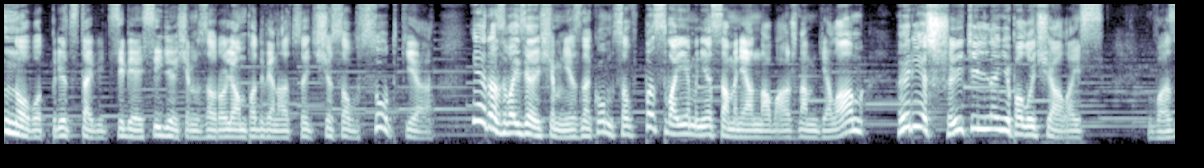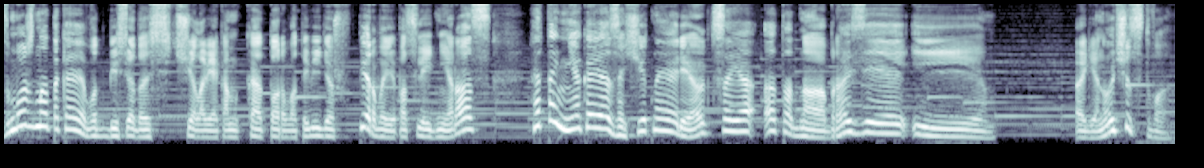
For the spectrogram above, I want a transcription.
Но вот представить себя сидящим за рулем по 12 часов в сутки и развозящим незнакомцев по своим несомненно важным делам решительно не получалось. Возможно, такая вот беседа с человеком, которого ты видишь в первый и последний раз, это некая защитная реакция от однообразия и... одиночества.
